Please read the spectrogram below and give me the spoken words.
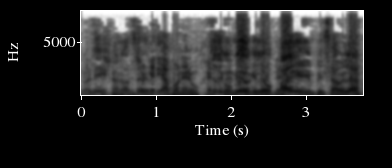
Lo aleja, yo, quería poner un gesto. Yo tengo miedo que él lo pague y empiece a hablar.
